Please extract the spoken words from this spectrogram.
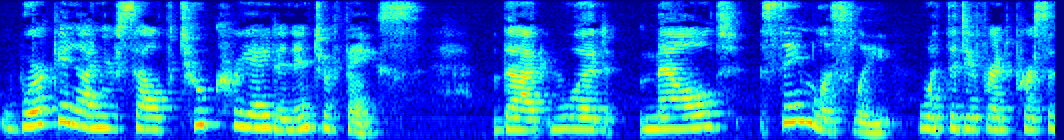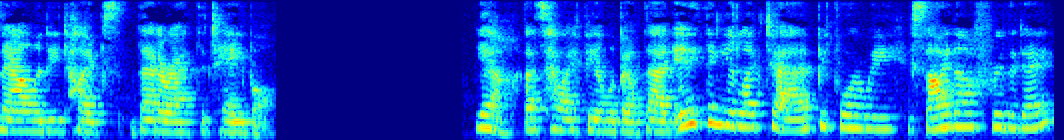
working on yourself to create an interface that would meld seamlessly with the different personality types that are at the table yeah, that's how I feel about that. Anything you'd like to add before we sign off for the day?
